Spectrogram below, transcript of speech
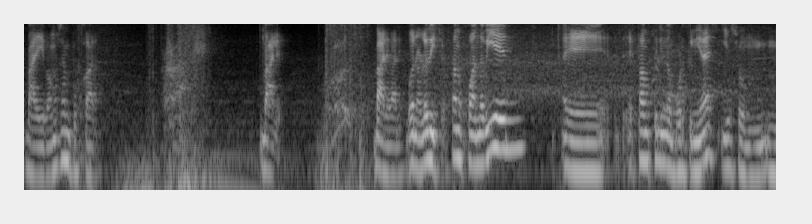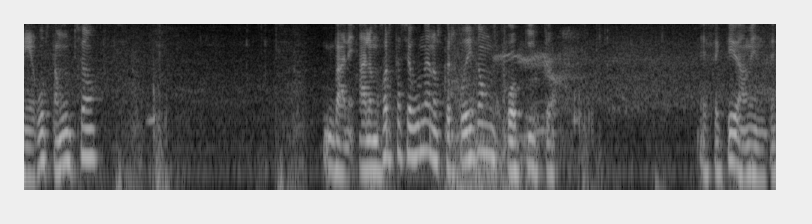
Vale, vamos a empujar. Vale. Vale, vale. Bueno, lo dicho. Estamos jugando bien. Eh, estamos teniendo oportunidades y eso me gusta mucho. Vale, a lo mejor esta segunda nos perjudica un poquito. Efectivamente.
